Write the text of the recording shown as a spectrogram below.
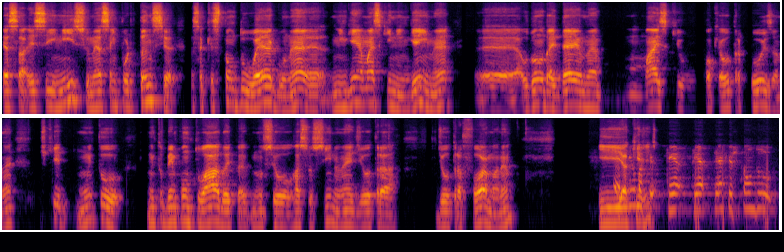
essa, esse início, né, essa importância, essa questão do ego, né, ninguém é mais que ninguém, né, é, o dono da ideia não é mais que qualquer outra coisa, né, acho que muito, muito bem pontuado aí no seu raciocínio, né, de outra, de outra forma, né, e é, aqui tem, uma, gente... tem, tem, tem, a questão do,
